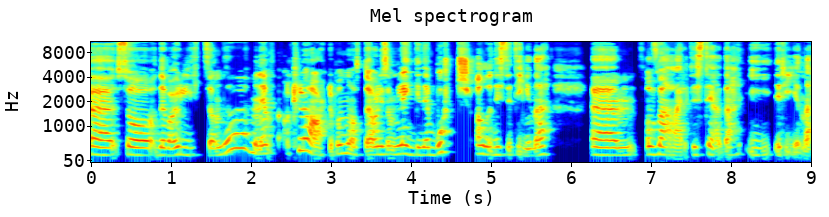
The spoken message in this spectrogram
Uh, så det var jo litt sånn Men jeg klarte på en måte å liksom legge det bort, alle disse tingene. Um, og være til stede i riene.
